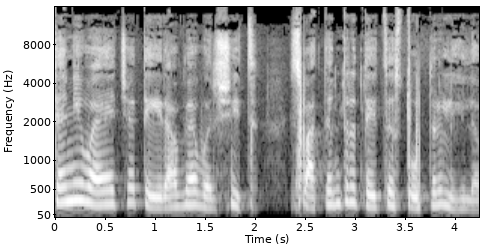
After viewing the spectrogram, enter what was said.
त्यांनी वयाच्या तेराव्या वर्षीच स्वातंत्र्यतेचं स्तोत्र लिहिलं.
